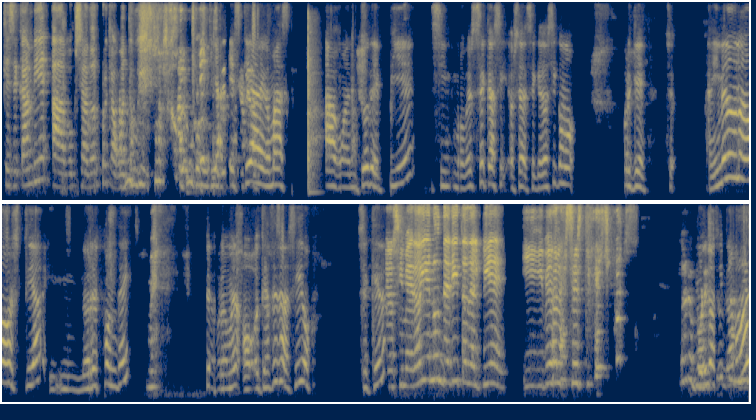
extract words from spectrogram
que se cambie a boxeador porque aguanta muy bien. Ya, es que además aguantó de pie sin moverse casi, o sea, se quedó así como, porque o sea, a mí me da una hostia y no respondéis, pero por lo menos, o, o te haces así o se queda. Pero si me doy en un dedito del pie y veo las estrellas, Claro, por eso también,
